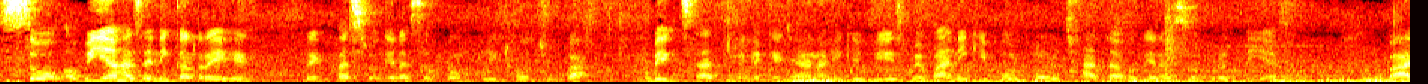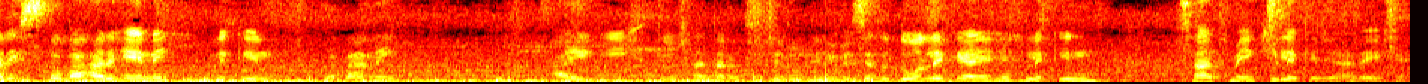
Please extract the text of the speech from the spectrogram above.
सो so, अभी यहाँ से निकल रहे हैं। ब्रेकफास्ट वगैरह सब कंप्लीट हो चुका। बैग साथ में लेके जाना है क्योंकि इसमें पानी की बोतल छाता वगैरह सब रख दिया है। बारिश तो बाहर है नहीं लेकिन पता नहीं आएगी। तो रखना ज़रूरी है। वैसे तो दो लेके आए हैं, लेकिन साथ में एक ही लेके जा रहे हैं।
